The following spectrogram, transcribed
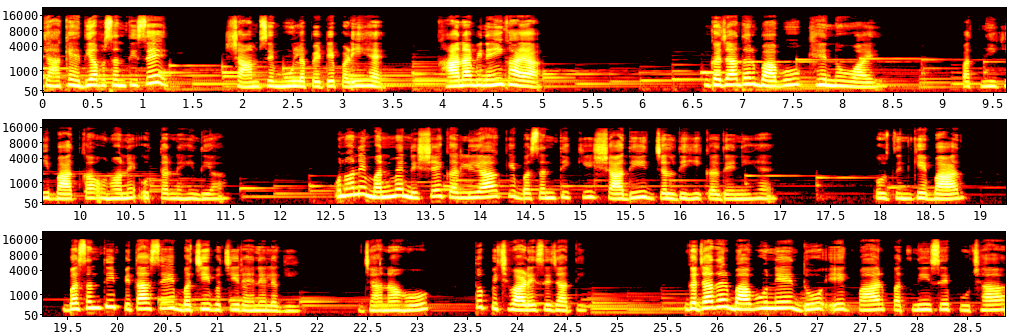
क्या कह दिया बसंती से? शाम से मुँह लपेटे पड़ी है, खाना भी नहीं खाया। गजाधर बाबू खिन्न हुए पत्नी की बात का उन्होंने उत्तर नहीं दिया। उन्होंने मन में निश्चय कर लिया कि बसंती की शादी जल्दी ही कर देनी है। उस दिन के बाद बसंती पिता से बची बची रहने लगी। जाना हो तो पिछवाड़े से जाती। गजाधर बाबू ने दो एक बार पत्नी से पूछा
